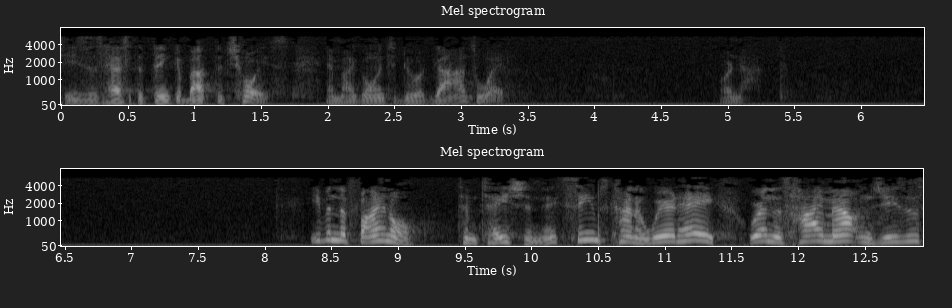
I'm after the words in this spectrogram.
Jesus has to think about the choice. Am I going to do it God's way? Or not. Even the final temptation, it seems kind of weird. Hey, we're in this high mountain, Jesus.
